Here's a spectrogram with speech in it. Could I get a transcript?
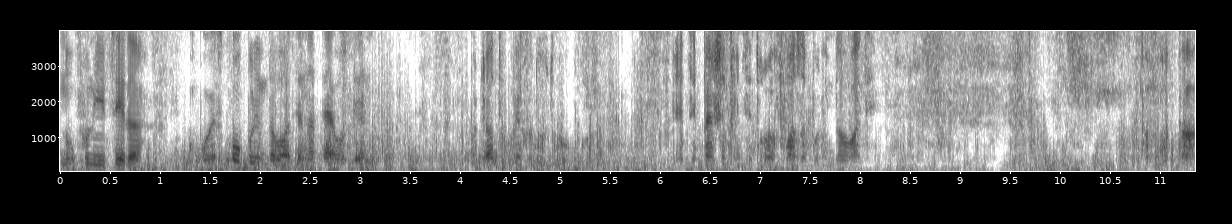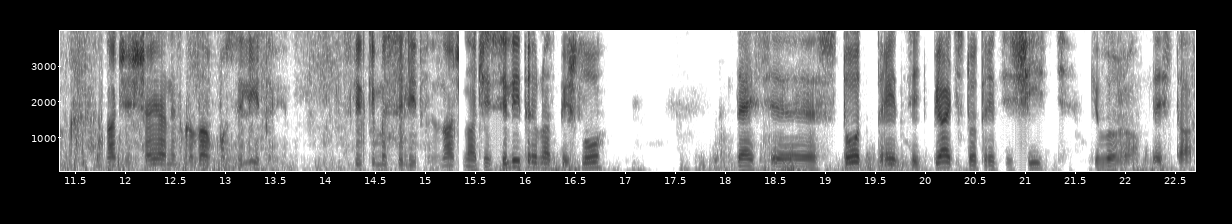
Ну, фунгіцида обов'язково будемо давати на Т1 початок виходу в. 31-32 фаза будемо давати. Тому так. Значить, ще я не сказав по селітрі. Скільки ми селітри? Значить, селітри у нас пішло десь е, 135-136 кг. Десь так.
